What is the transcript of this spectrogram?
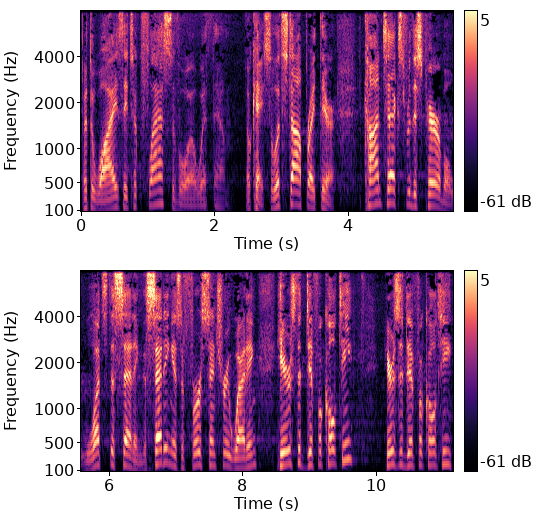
but the wise, they took flasks of oil with them. Okay, so let's stop right there. Context for this parable. What's the setting? The setting is a first century wedding. Here's the difficulty Here's the difficulty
